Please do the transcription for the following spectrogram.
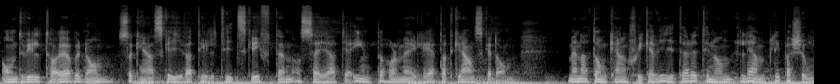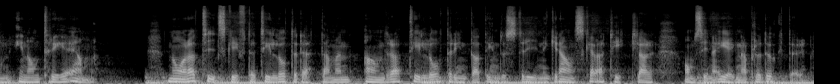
Om du vill ta över dem så kan jag skriva till tidskriften och säga att jag inte har möjlighet att granska dem, men att de kan skicka vidare till någon lämplig person inom 3M. Några tidskrifter tillåter detta men andra tillåter inte att industrin granskar artiklar om sina egna produkter.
